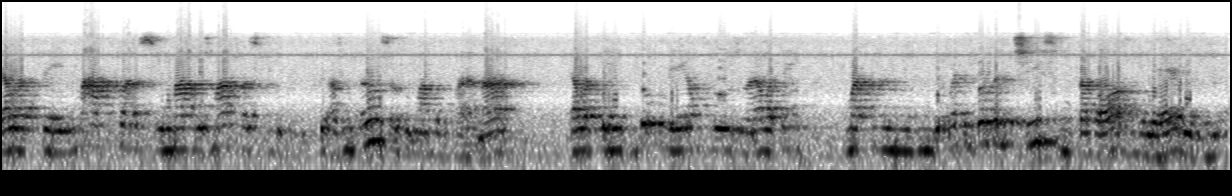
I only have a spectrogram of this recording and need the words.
Ela tem mapas, os mapas, as mudanças do mapa do Paraná, ela tem documentos, né? ela tem uma, um documento importantíssimo para nós, mulheres, né?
